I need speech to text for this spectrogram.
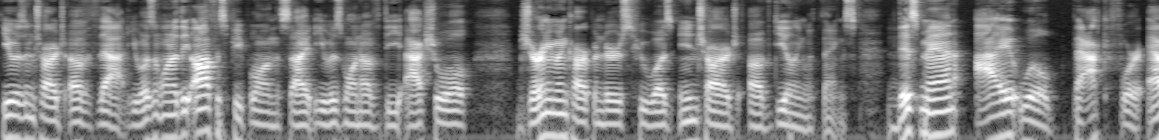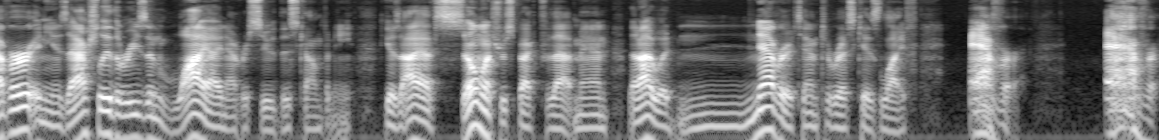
He was in charge of that. He wasn't one of the office people on the site. He was one of the actual journeyman carpenters who was in charge of dealing with things. This man I will back forever, and he is actually the reason why I never sued this company. Because I have so much respect for that man that I would never attempt to risk his life. Ever. Ever.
